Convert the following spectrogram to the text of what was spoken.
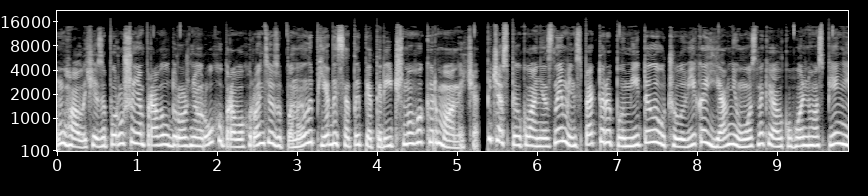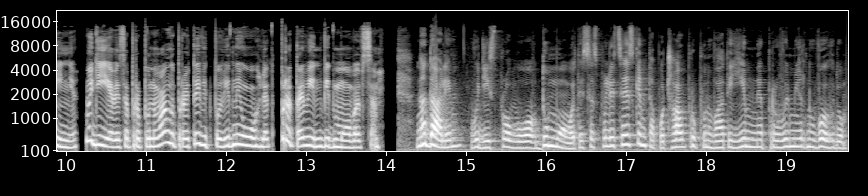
У Галичі за порушення правил дорожнього руху правоохоронці зупинили 55-річного керманича. Під час спілкування з ним інспектори помітили у чоловіка явні ознаки алкогольного сп'яніння. Водієві запропонували пройти відповідний огляд, проте він відмовився. Надалі водій спробував домовитися з поліцейським та почав пропонувати їм неправомірну вигоду.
